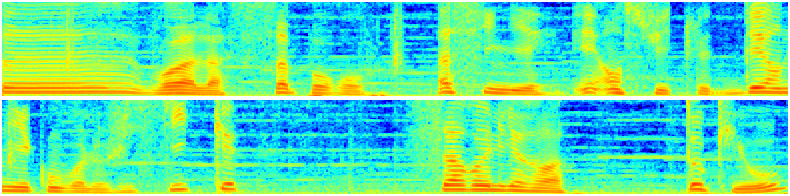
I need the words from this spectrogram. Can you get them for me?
euh, voilà, Sapporo assigné. Et ensuite le dernier convoi logistique, ça reliera Tokyo,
